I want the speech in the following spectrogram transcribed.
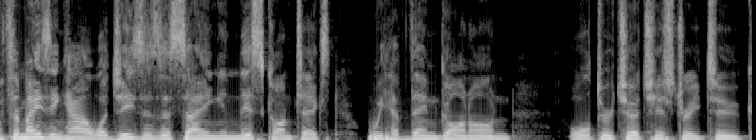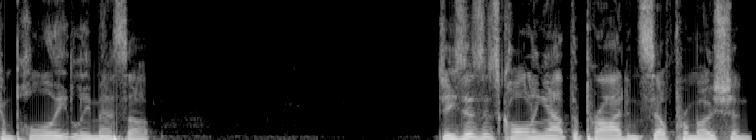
It's amazing how what Jesus is saying in this context, we have then gone on all through church history to completely mess up. Jesus is calling out the pride and self promotion.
